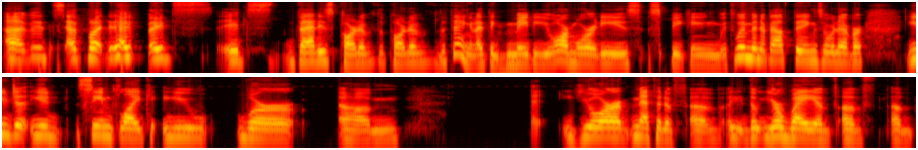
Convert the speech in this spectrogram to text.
uh, it's uh, but it's it's that is part of the part of the thing, and I think maybe you are more at ease speaking with women about things or whatever. You just you seemed like you were. Um, your method of, of the, your way of, of, of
